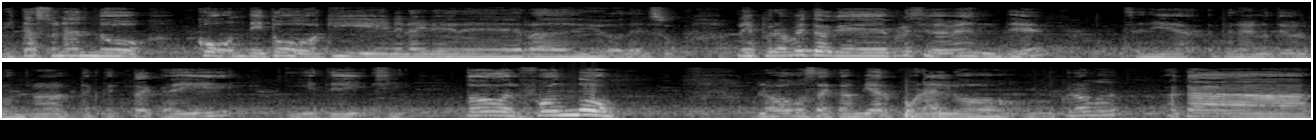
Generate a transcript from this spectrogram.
Está sonando con de todo aquí en el aire de Radio del Sur. Les prometo que próximamente sería, espera, no tengo el control, tac, tac, tac, ahí, y este ahí, sí. Todo el fondo lo vamos a cambiar por algo, un croma. Acá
